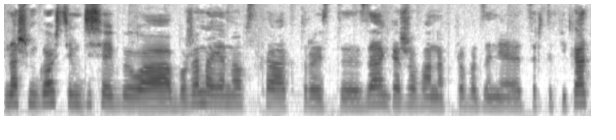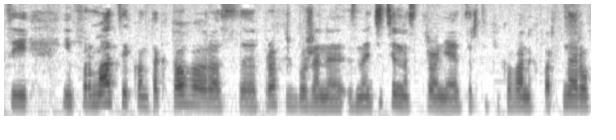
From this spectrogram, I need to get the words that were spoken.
Naszym gościem dzisiaj była Bożena Janowska, która jest e, zaangażowana w prowadzenie certyfikacji. Informacje kontaktowe oraz e, profil Bożeny znajdziecie na stronie certyfikowanych partnerów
